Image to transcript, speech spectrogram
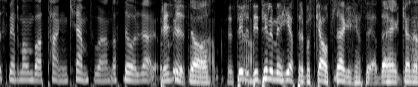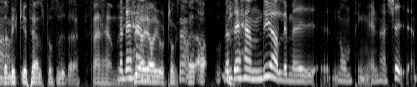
smetar man bara tandkräm på varandras dörrar och Precis. Ja. Precis. Till, det är till och med hetare på scoutläger kan jag säga, där kan hända Ja. mycket i tält och så vidare. Där händer Men det Det det. har jag gjort också. ja. Men, ja. Men det hände ju aldrig mig någonting med den här tjejen.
